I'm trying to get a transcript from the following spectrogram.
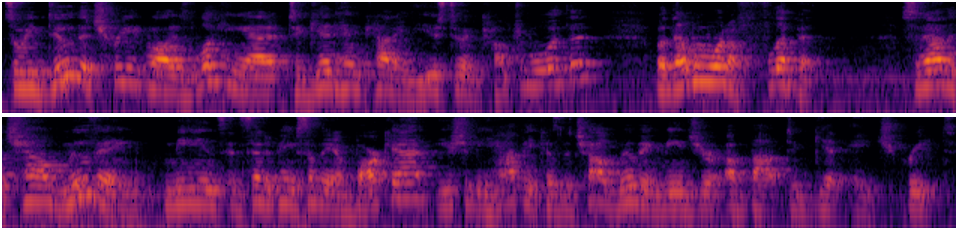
So we do the treat while he's looking at it to get him kind of used to and comfortable with it, but then we want to flip it so now the child moving means instead of being something to bark at, you should be happy because the child moving means you're about to get a treat.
